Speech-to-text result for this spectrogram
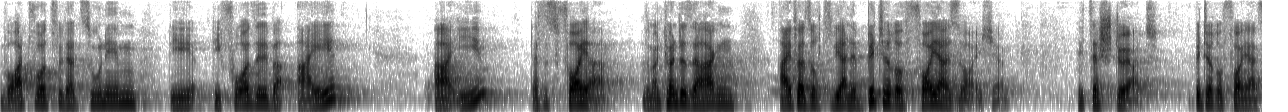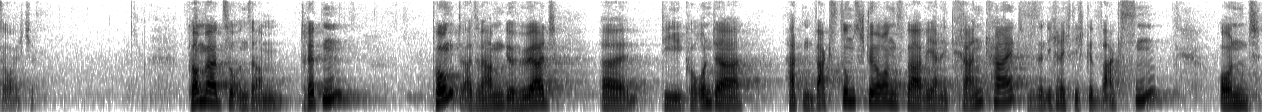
Wortwurzel dazu nehmen, die, die Vorsilbe Ei, AI, das ist Feuer. Also man könnte sagen, Eifersucht ist wie eine bittere Feuerseuche. Sie zerstört. Bittere Feuerseuche. Kommen wir zu unserem dritten Punkt. Also wir haben gehört, äh, die Korinther hatten Wachstumsstörungen, es war wie eine Krankheit, sie sind nicht richtig gewachsen und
